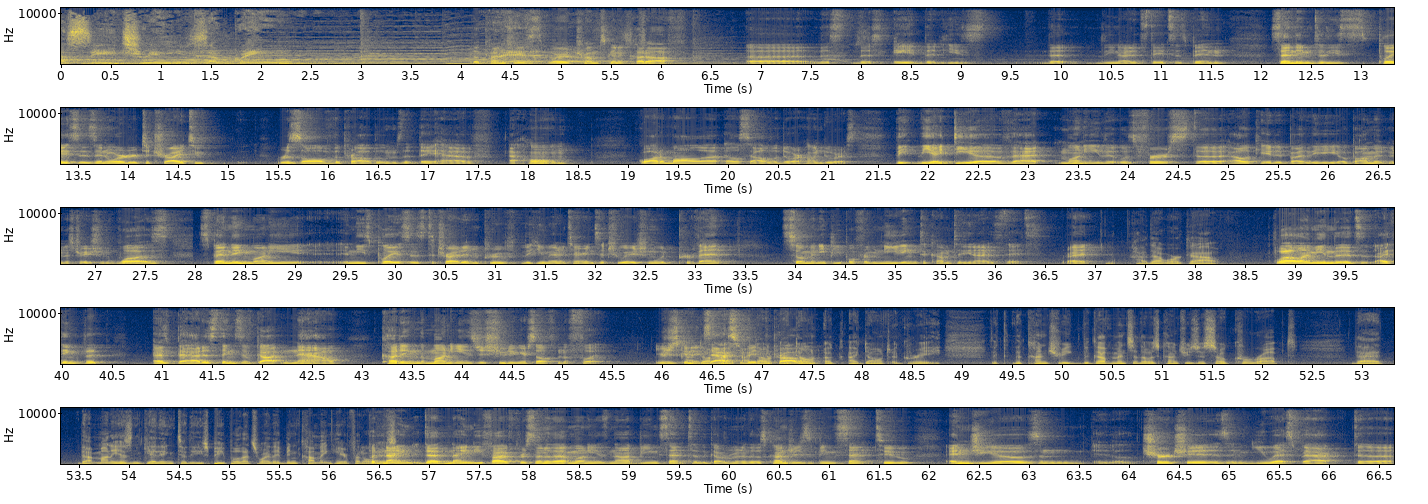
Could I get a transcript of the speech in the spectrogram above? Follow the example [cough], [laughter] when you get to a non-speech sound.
I see trees of green. The countries where Trump's going to cut off uh, this this aid that he's that the United States has been sending to these places in order to try to resolve the problems that they have at home Guatemala, El Salvador, Honduras. The, the idea of that money that was first uh, allocated by the Obama administration was spending money in these places to try to improve the humanitarian situation would prevent so many people from needing to come to the United States, right? How'd that work out? Well, I mean, it's I think that as bad as things have gotten now, cutting the money is just shooting yourself in the foot. You're just going to exacerbate I, I the problem. I don't, I don't agree. The, the country, the governments of those countries are so corrupt that that money isn't getting to these people. That's why they've been coming here for the but last. But Dad, ninety-five percent of that money is not being sent to the government of those countries. It's being sent to NGOs and uh, churches and U.S.-backed. Uh,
